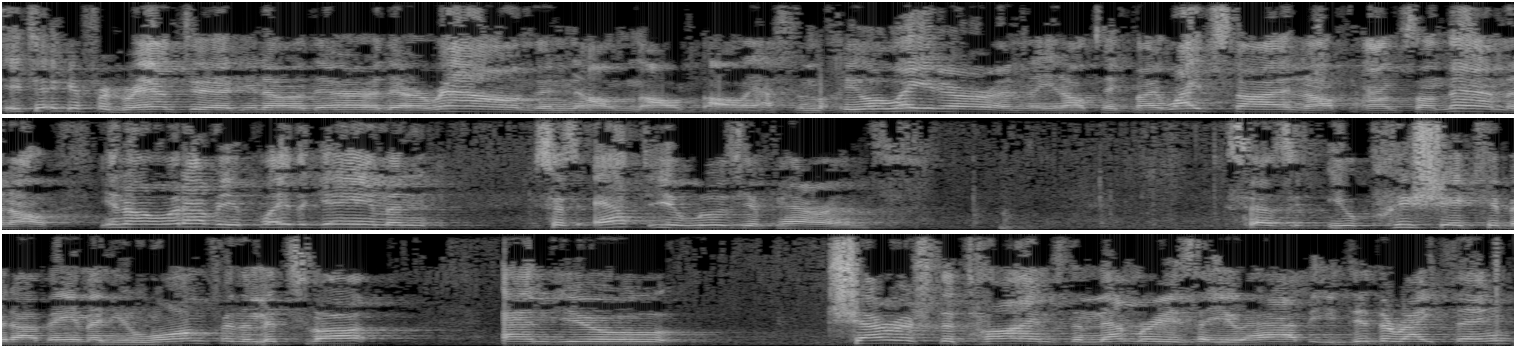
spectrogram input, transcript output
You take it for granted, you know, they're, they're around and I'll, I'll, I'll ask them mechila later and, you know, I'll take my wife's side and I'll pounce on them and I'll, you know, whatever, you play the game and he says, after you lose your parents, he says, you appreciate Kibbut Avim and you long for the mitzvah and you cherish the times, the memories that you had that you did the right thing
